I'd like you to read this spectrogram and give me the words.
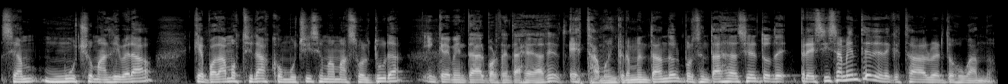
sean mucho más liberados, que podamos tirar con muchísima más soltura. Incrementa el porcentaje de acierto. Estamos incrementando el porcentaje de acierto de, precisamente desde que estaba Alberto jugando.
